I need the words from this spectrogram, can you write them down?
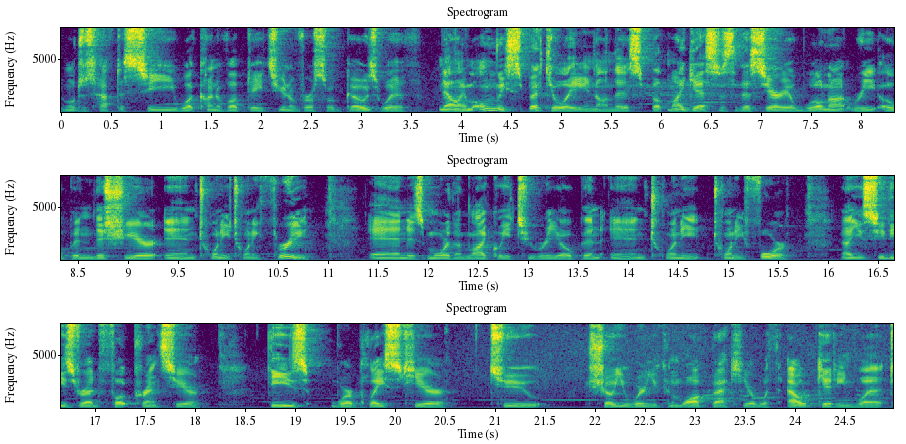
We'll just have to see what kind of updates Universal goes with. Now, I'm only speculating on this, but my guess is this area will not reopen this year in 2023 and is more than likely to reopen in 2024. Now, you see these red footprints here. These were placed here to show you where you can walk back here without getting wet.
